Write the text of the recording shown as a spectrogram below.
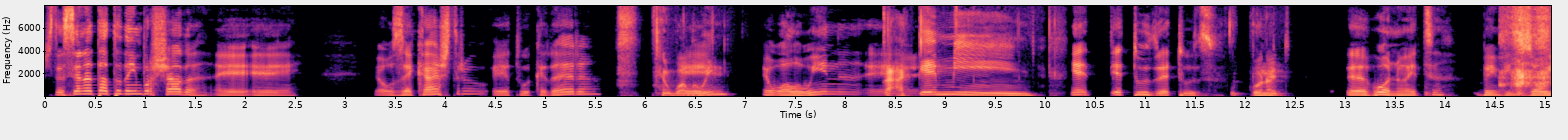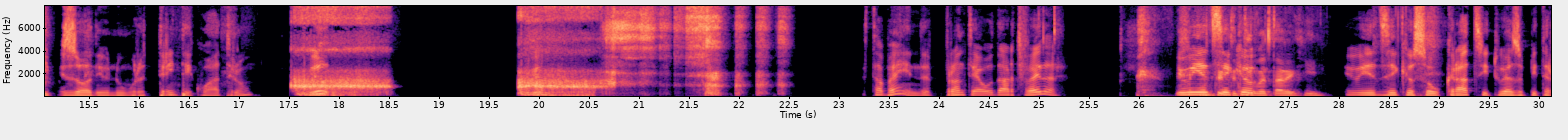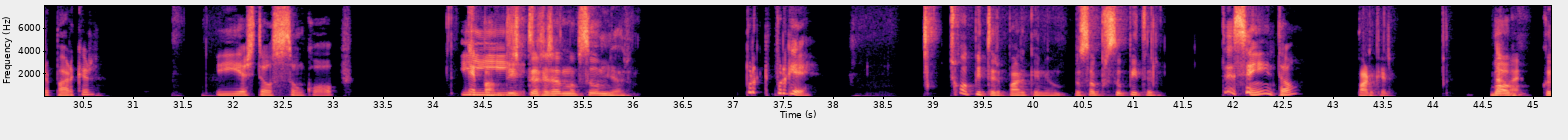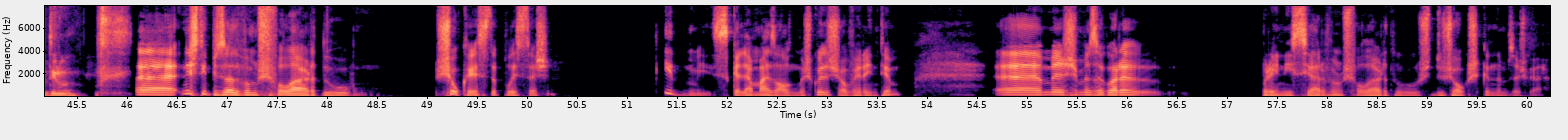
Esta cena está toda embrochada. É, é, é o Zé Castro, é a tua cadeira, É o Halloween? é o Halloween, é, Tá a caminho. é, é tudo, é tudo. Boa noite. Uh, boa noite, bem-vindos ao episódio número 34. Eu... Eu... Está bem, pronto, é o Darth Vader. Eu ia dizer que eu, estar aqui. Eu ia dizer que eu sou o Kratos e tu és o Peter Parker. E este é o Sessão Coop. E... É pá, diz-me ter arranjado uma pessoa melhor. Por, porquê? Mas qual Peter Parker, meu? Eu só por ser o Peter Sim, então. Parker. Tá Bob, continua. Uh, neste episódio vamos falar do showcase da PlayStation e, se calhar mais algumas coisas, se houverem tempo. Uh, mas, mas agora, para iniciar, vamos falar dos, dos jogos que andamos a jogar.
